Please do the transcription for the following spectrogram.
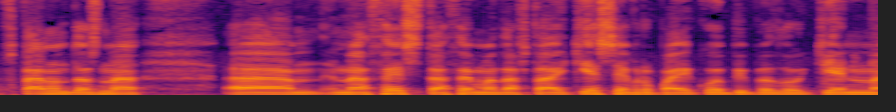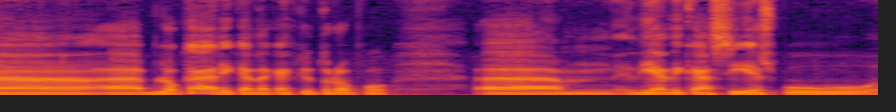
φτάνοντας να, να θέσει τα θέματα αυτά και σε ευρωπαϊκό επίπεδο και να μπλοκάρει κατά κάποιο τρόπο διαδικασίες που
